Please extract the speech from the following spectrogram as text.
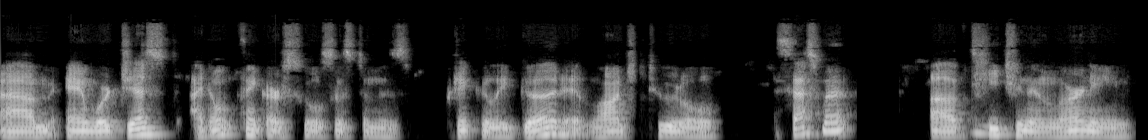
um, and we're just, I don't think our school system is particularly good at longitudinal assessment of mm-hmm. teaching and learning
